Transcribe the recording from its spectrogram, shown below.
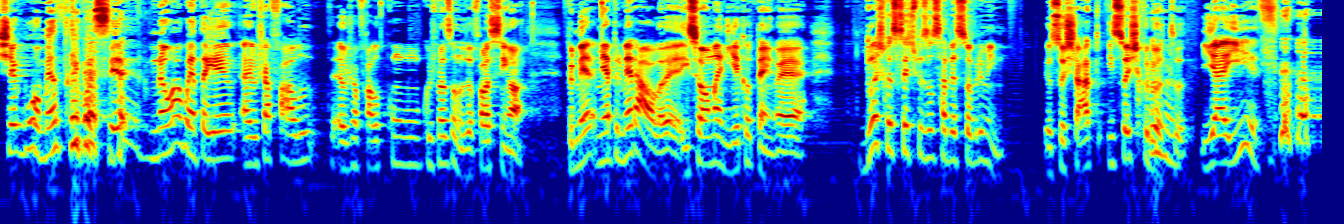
Chega um momento que você não aguenta. E aí eu já falo, eu já falo com, com os meus alunos. Eu falo assim, ó. Primeira, minha primeira aula, é, isso é uma mania que eu tenho. É duas coisas que vocês precisam saber sobre mim. Eu sou chato e sou escroto. Uhum. E aí,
